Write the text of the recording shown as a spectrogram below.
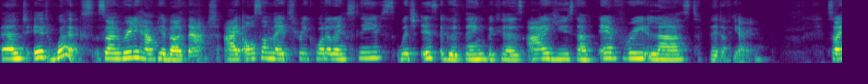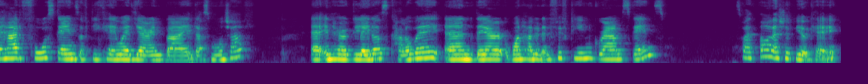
And it works. So I'm really happy about that. I also made three quarter length sleeves, which is a good thing because I used up every last bit of yarn. So I had four skeins of DK weight yarn by Das Mondschaf uh, in her GLaDOS colorway and they're 115 gram skeins. So I thought I should be okay.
